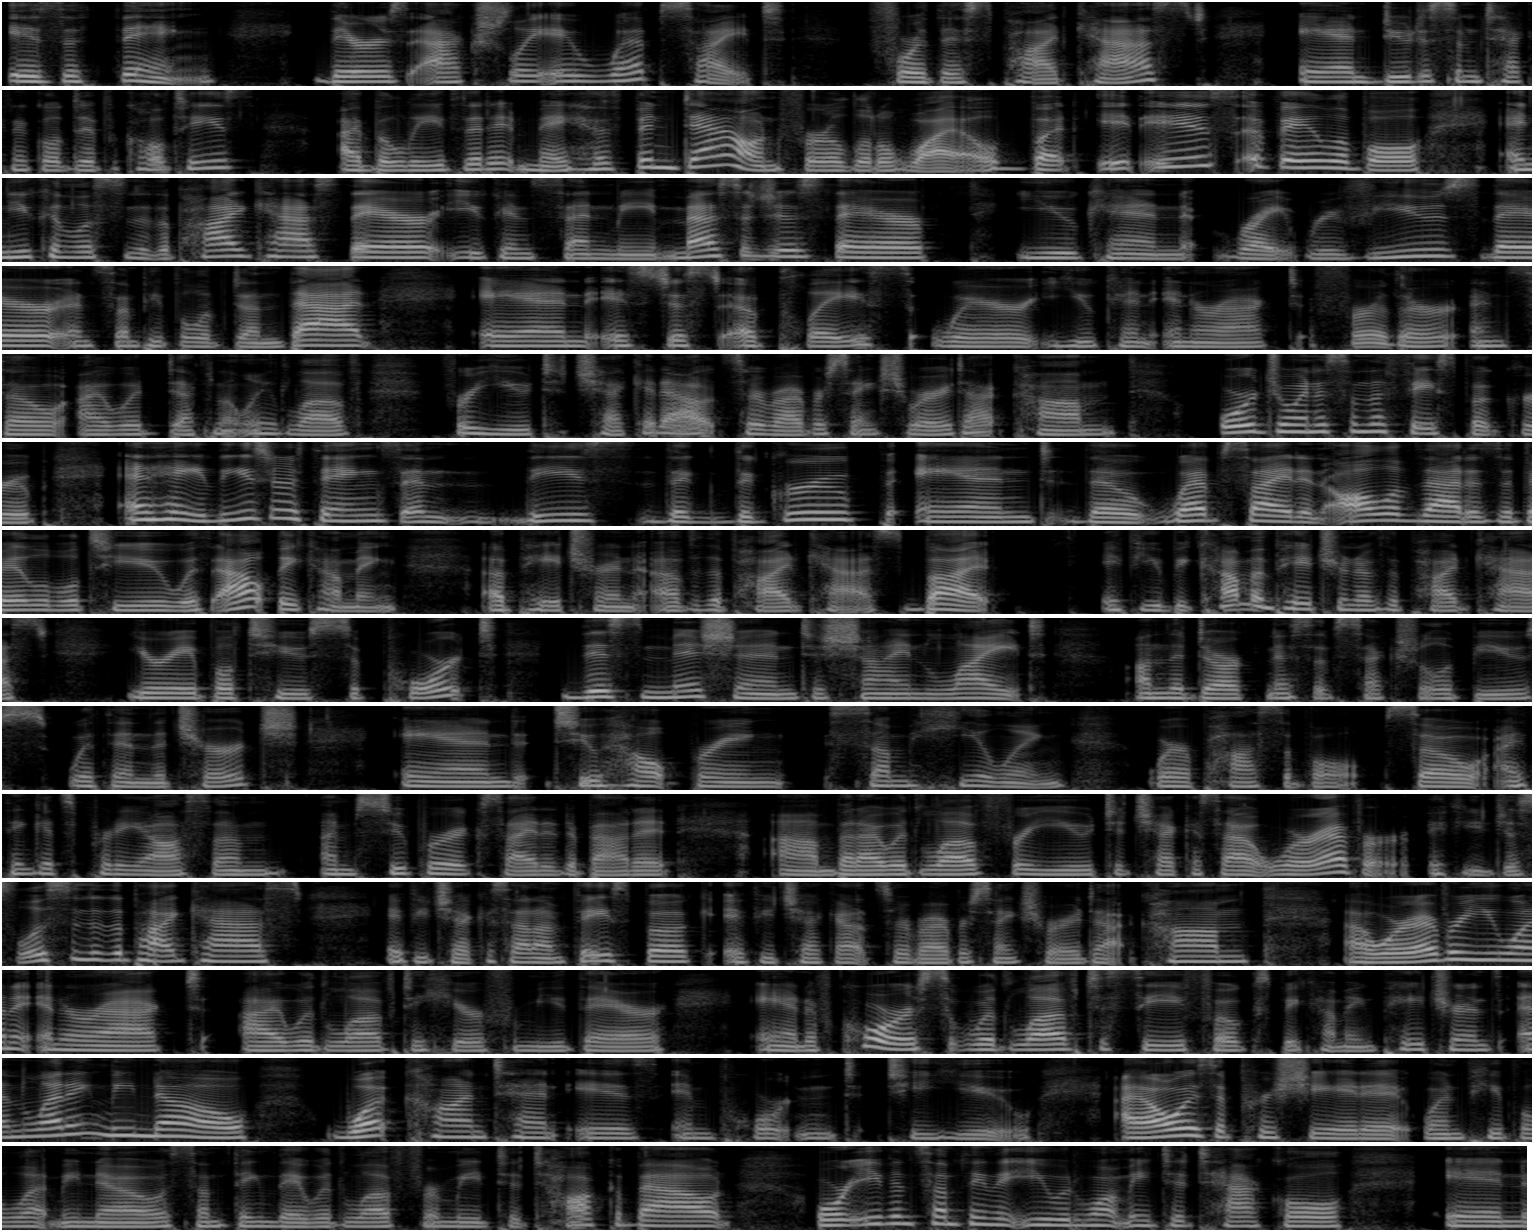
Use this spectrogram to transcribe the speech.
is a thing there is actually a website for this podcast. And due to some technical difficulties, I believe that it may have been down for a little while, but it is available and you can listen to the podcast there. You can send me messages there. You can write reviews there. And some people have done that. And it's just a place where you can interact further. And so I would definitely love for you to check it out, survivorsanctuary.com or join us on the Facebook group. And hey, these are things and these the the group and the website and all of that is available to you without becoming a patron of the podcast. But if you become a patron of the podcast, you're able to support this mission to shine light on the darkness of sexual abuse within the church and to help bring some healing where possible. So I think it's pretty awesome. I'm super excited about it. Um, but I would love for you to check us out wherever. If you just listen to the podcast, if you check us out on Facebook, if you check out survivorsanctuary.com, uh, wherever you want to interact, I would love to hear from you there. And of course, would love to see folks becoming patrons and letting me know what content is important to you. I always appreciate it when people let me know something they would love for me to talk about, or even something that you would want me to tackle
